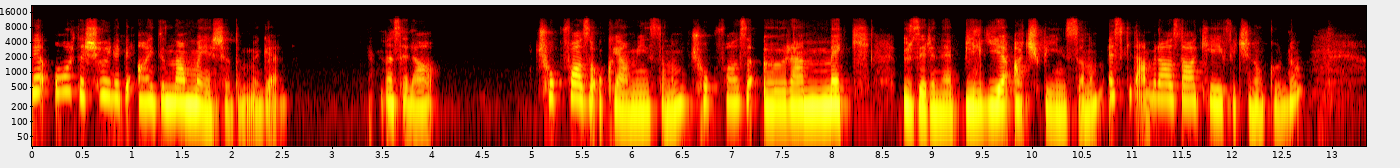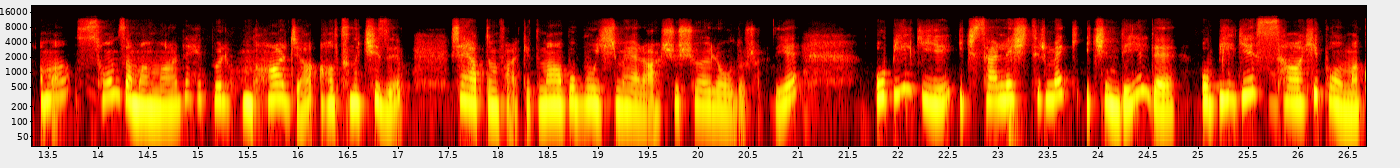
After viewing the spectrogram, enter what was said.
Ve orada şöyle bir aydınlanma yaşadım Müge. Mesela çok fazla okuyan bir insanım. Çok fazla öğrenmek üzerine bilgiye aç bir insanım. Eskiden biraz daha keyif için okurdum. Ama son zamanlarda hep böyle hunharca altını çizip şey yaptım fark ettim. Aa bu bu işime yarar, şu şöyle olur diye. O bilgiyi içselleştirmek için değil de o bilgiye sahip olmak,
